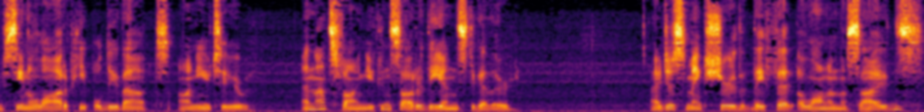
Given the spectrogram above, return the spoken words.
I've seen a lot of people do that on YouTube, and that's fine. You can solder the ends together. I just make sure that they fit along on the sides.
